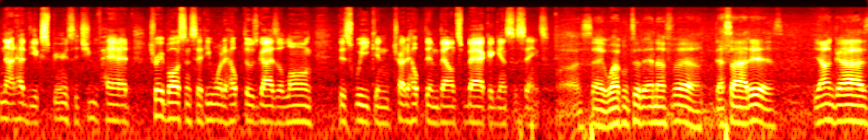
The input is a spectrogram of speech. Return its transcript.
not had the experience that you've had? Trey Boston said he wanted to help those guys along this week and try to help them bounce back against the Saints. Uh, I say, welcome to the NFL. That's how it is. Young guys,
